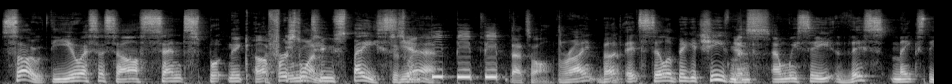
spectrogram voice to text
So the USSR sent Sputnik up first into one. space. Just yeah. beep beep beep. That's all. Right, but yeah. it's still a big achievement, yes. and we see this makes the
